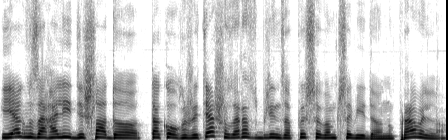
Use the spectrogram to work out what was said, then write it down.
як взагалі дійшла до такого життя, що зараз, блін, записую вам це відео. Ну правильно?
